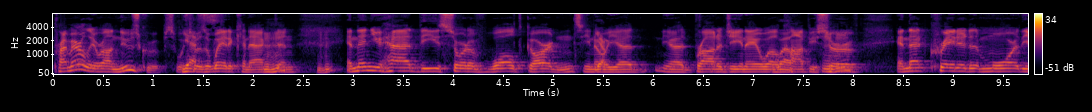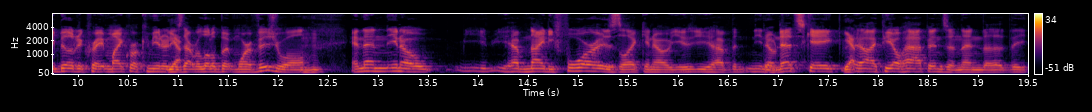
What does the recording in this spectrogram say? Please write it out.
primarily around news groups, which Yes. was a way to connect, mm-hmm. and mm-hmm. and then you had these sort of walled gardens. You know, Yep. you had you had Prodigy and AOL Well, CompuServe, and that created a more the ability to create micro communities Yeah. that were a little bit more visual. And then you know. You, you have 94 is like you know you, you have the you know Netscape Yep. uh, IPO happens and then the, the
